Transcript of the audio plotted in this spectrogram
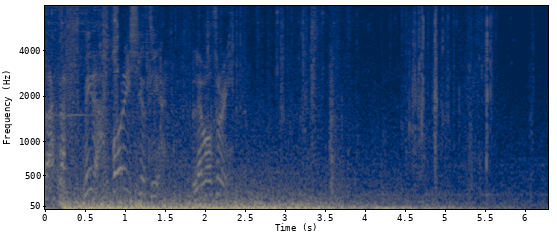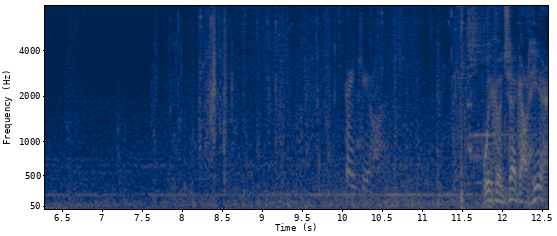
Back, back. Mira, body shield here. Level three. Thank you. We could check out here.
